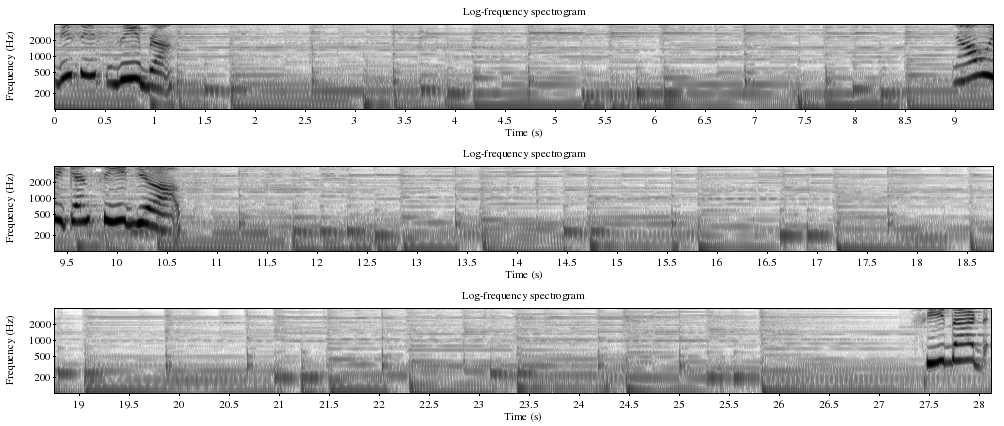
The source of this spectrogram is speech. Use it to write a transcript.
This is zebra. Now we can see giraffe. See that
